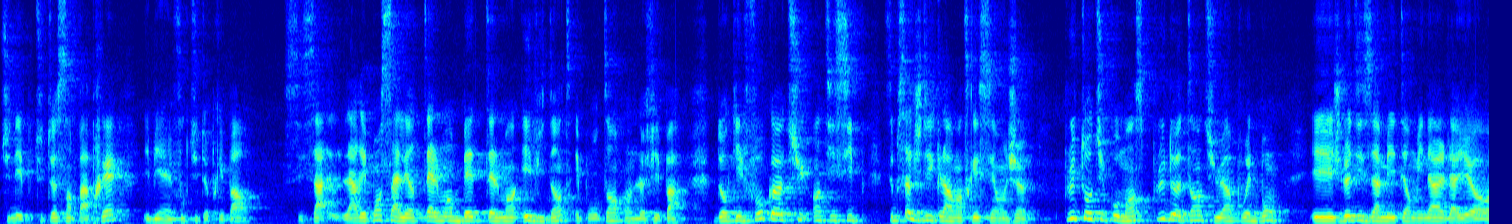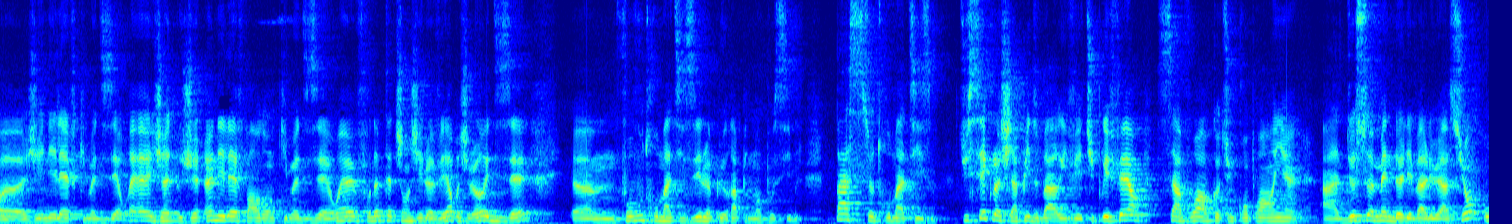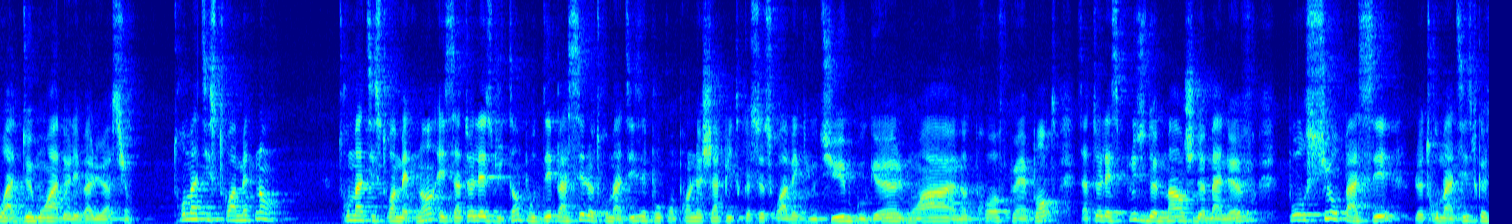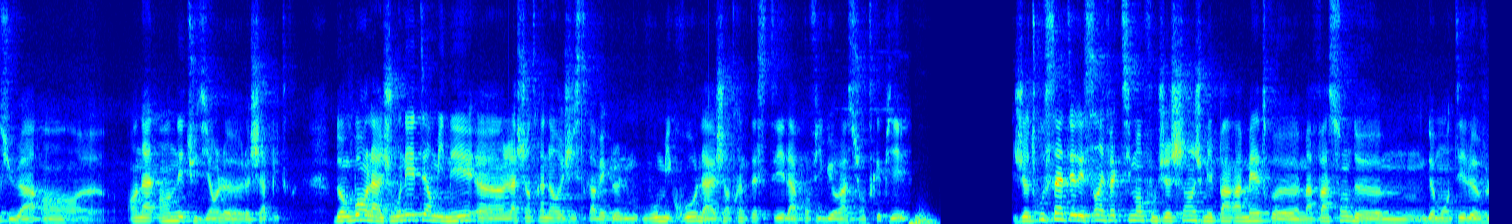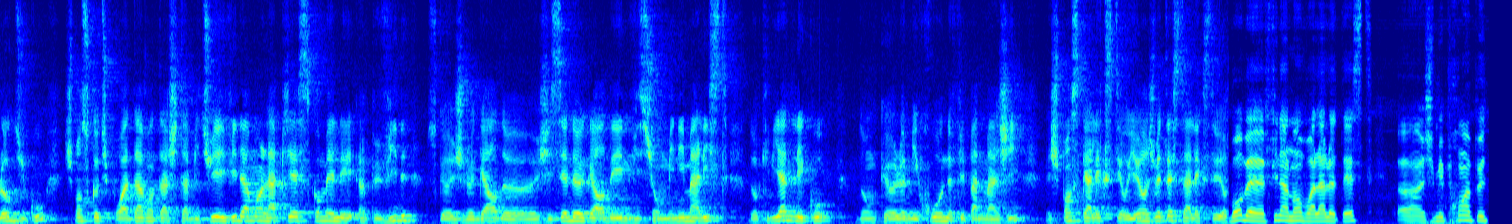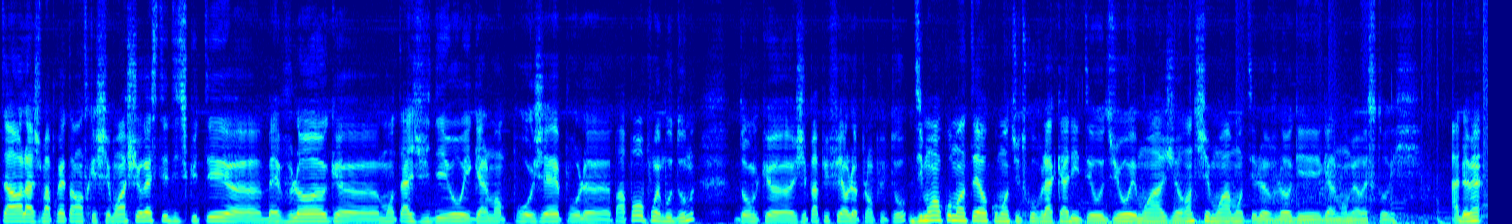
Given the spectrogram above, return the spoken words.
tu ne te sens pas prêt, eh bien il faut que tu te prépares. C'est ça. La réponse a l'air tellement bête, tellement évidente, et pourtant on ne le fait pas. Donc il faut que tu anticipes. C'est pour ça que je dis que la rentrée c'est en juin. Plus tôt tu commences, plus de temps tu as pour être bon. Et je le disais à mes terminales d'ailleurs, euh, j'ai une élève qui me disait, ouais, j'ai un élève pardon qui me disait, ouais, il faudrait peut-être changer le verbe. Je leur disais, euh, faut vous traumatiser le plus rapidement possible. Passe ce traumatisme. Tu sais que le chapitre va arriver. Tu préfères savoir que tu ne comprends rien à deux semaines de l'évaluation ou à deux mois de l'évaluation. Traumatise-toi maintenant. Traumatise-toi maintenant et ça te laisse du temps pour dépasser le traumatisme et pour comprendre le chapitre, que ce soit avec YouTube, Google, moi, notre prof, peu importe. Ça te laisse plus de marge de manœuvre pour surpasser le traumatisme que tu as en, euh, étudiant le chapitre. Donc bon, la journée est terminée. Euh, là, je suis en train d'enregistrer avec le nouveau micro. Là, je suis en train de tester la configuration trépied. Je trouve ça intéressant, effectivement, il faut que je change mes paramètres, euh, ma façon de, monter le vlog du coup. Je pense que tu pourras davantage t'habituer. Évidemment, la pièce, comme elle est un peu vide, parce que je le garde, euh, j'essaie de garder une vision minimaliste, donc il y a de l'écho. Donc le micro ne fait pas de magie. Mais je pense qu'à l'extérieur, je vais tester à l'extérieur. Bon ben finalement voilà le test. Euh, je m'y prends un peu tard, là je m'apprête à rentrer chez moi. Je suis resté discuter euh, ben, vlog, euh, montage vidéo, également projet pour le, par rapport au point Boudoum. Donc j'ai pas pu faire le plan plus tôt. Dis-moi en commentaire comment tu trouves la qualité audio et moi je rentre chez moi monter le vlog et également me restaurer. A demain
